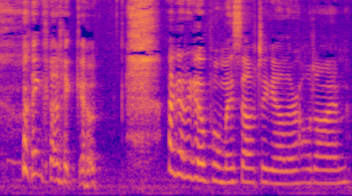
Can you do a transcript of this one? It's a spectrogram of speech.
I gotta go. I gotta go pull myself together. Hold on.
